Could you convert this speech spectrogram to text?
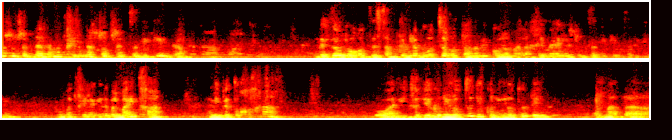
משהו שבני אדם מתחילים לחשוב שהם צדיקים גם. וזה הוא לא רוצה, שמתם לב, הוא עוצר אותנו מכל המהלכים האלה של צדיקים צדיקים. הוא מתחיל להגיד, אבל מה איתך? אני בתוכך. או, אני צדיק, אני לא צדיק, אני לא צדיק. אז מה אתה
